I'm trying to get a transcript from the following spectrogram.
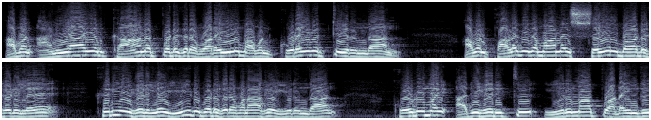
அவன் அநியாயம் காணப்படுகிற வரையிலும் அவன் குறைவற்று இருந்தான். அவன் பலவிதமான செயல்பாடுகளிலே கிரியைகளிலே ஈடுபடுகிறவனாக இருந்தான். கொடுமை அதிகரித்து இருமாப்பு அடைந்து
